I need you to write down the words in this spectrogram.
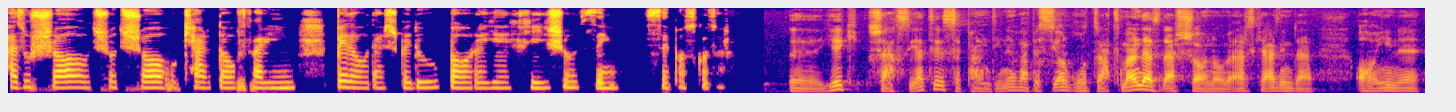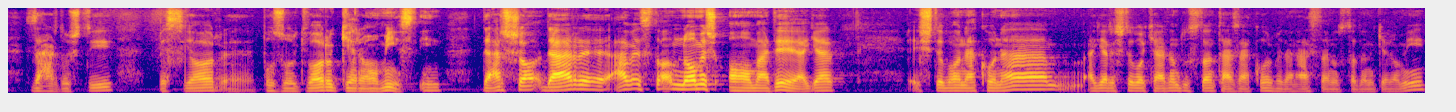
از او شاد شد شاه و کرد آفرین بدادش بدو باره خویش و زین. سپاسگزارم. یک شخصیت سپندینه و بسیار قدرتمند است در شاهنامه عرض کردیم در آیین زردشتی. بسیار بزرگوار و گرامی است. این در, شا... در اوستا نامش آمده. اگر اشتباه نکنم اگر اشتباه کردم دوستان تذکر بدن. هستن استادان گرامی.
